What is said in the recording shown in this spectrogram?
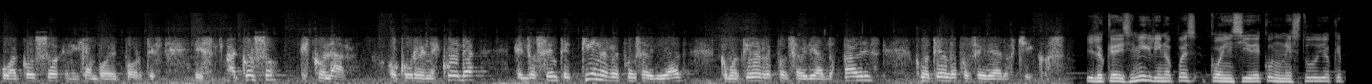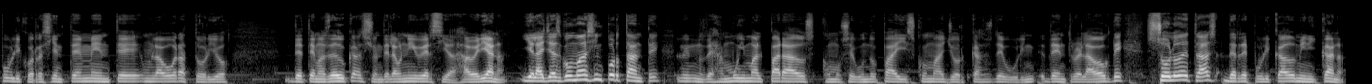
o acoso en el campo de deportes. Es acoso escolar. Ocurre en la escuela, el docente tiene responsabilidad, como tiene responsabilidad los padres, como tienen responsabilidad los chicos. Y lo que dice Miglino pues coincide con un estudio que publicó recientemente un laboratorio de temas de educación de la Universidad Javeriana. Y el hallazgo más importante nos deja muy mal parados como segundo país con mayor casos de bullying dentro de la OCDE, solo detrás de República Dominicana.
